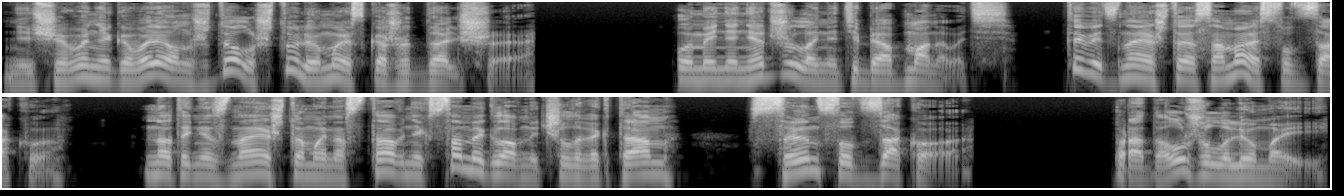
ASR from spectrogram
Ничего не говоря, он ждал, что Лю Мэй скажет дальше. «У меня нет желания тебя обманывать. Ты ведь знаешь, что я сама из Судзаку. Но ты не знаешь, что мой наставник, самый главный человек там, сын Судзаку». Продолжил Лю Мэй.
